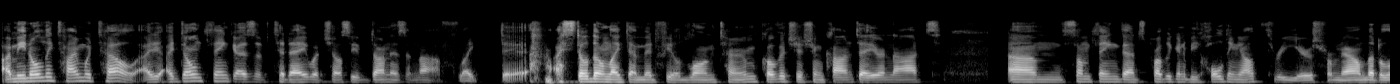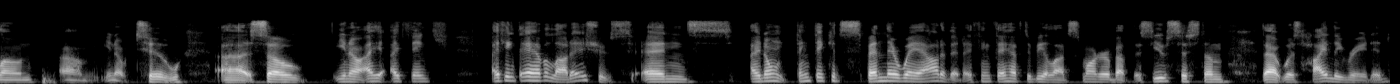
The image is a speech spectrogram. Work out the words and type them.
I mean, only time would tell. I, I don't think as of today what Chelsea have done is enough. Like I still don't like that midfield long term. Kovacic and Kante are not um, something that's probably going to be holding up three years from now, let alone um, you know two. Uh, so you know, I, I think I think they have a lot of issues, and I don't think they could spend their way out of it. I think they have to be a lot smarter about this youth system that was highly rated.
